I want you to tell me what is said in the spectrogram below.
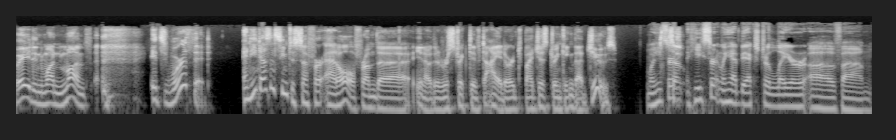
weight in one month, it's worth it. And he doesn't seem to suffer at all from the, you know, the restrictive diet or by just drinking that juice. Well, he cer- So- he certainly had the extra layer of um,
